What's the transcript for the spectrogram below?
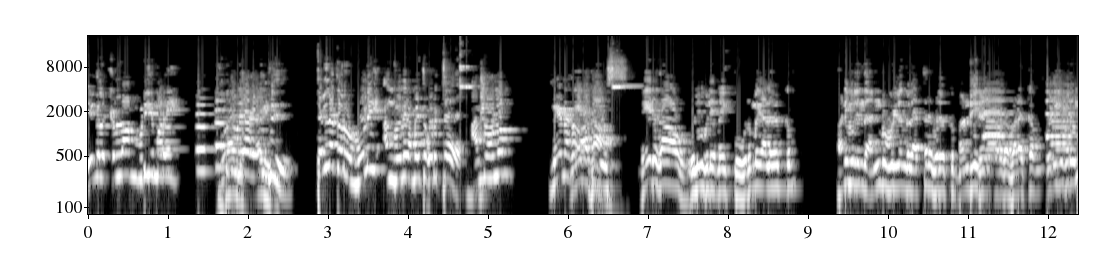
எங்களுக்கெல்லாம் முடியும் வரை உறுதுணையாக இருந்து தெல்லதொரு ஒளி அந்த ஒளி அமைத்து கொடுத்த அந்த உள்ளம் மேனகா மேனகா. மேடுகா ஒளி ஒளி அமைப்பு உரிமையாளருக்கும் பணிபுரிந்த அன்பு உள்ளங்கள் அத்தனை பேருக்கும் நன்றி வணக்கம். முடிவரை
